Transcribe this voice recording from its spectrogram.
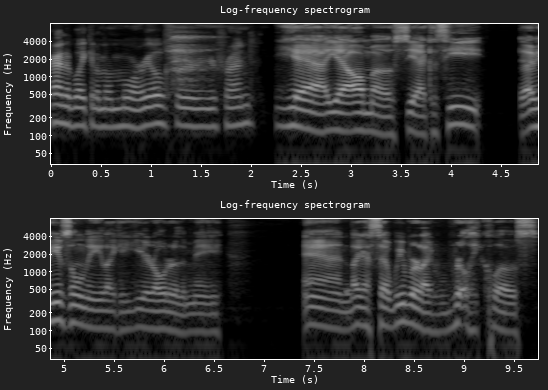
Kind of like in a memorial for your friend. Yeah, yeah, almost. Yeah, because he, I mean, he was only like a year older than me, and like I said, we were like really close.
